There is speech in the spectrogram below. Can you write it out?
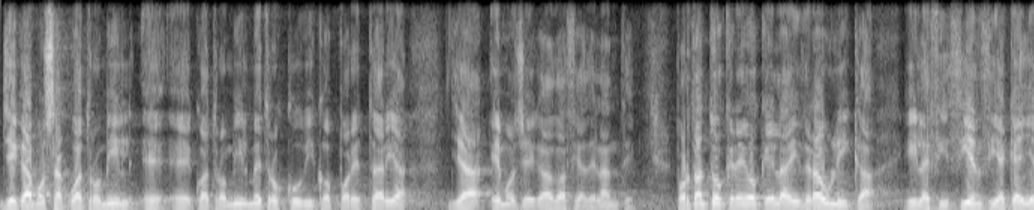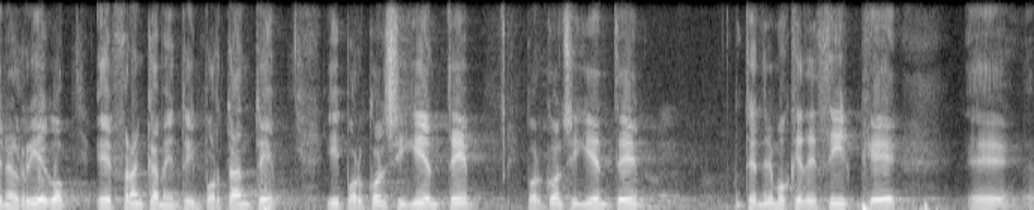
llegamos a 4.000 eh, eh, 4.000 metros cúbicos por hectárea ya hemos llegado hacia adelante. Por tanto, creo que la hidráulica y la eficiencia que hay en el riego es francamente importante y por consiguiente, por consiguiente tendremos que decir que eh,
